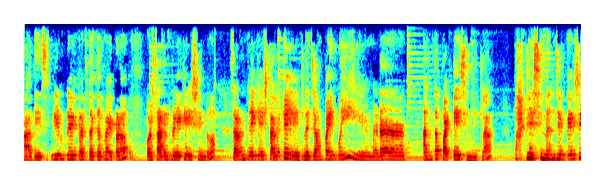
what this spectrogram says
అది స్పీడ్ బ్రేకర్ దగ్గర ఎక్కడో వాడు సడన్ బ్రేక్ వేసిండు. సడన్ బ్రేక్ వేసేటాలకే ఇట్లా జంప్ అయిపోయి మెడ అంతా పట్టేసింది ఇట్లా. పట్టేసింది అని చెప్పేసి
